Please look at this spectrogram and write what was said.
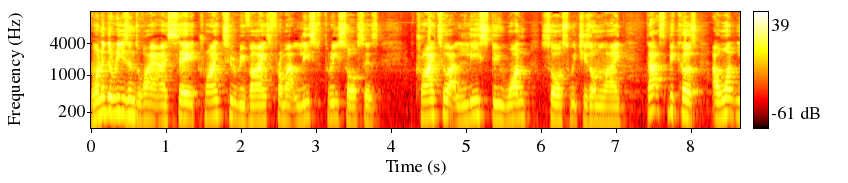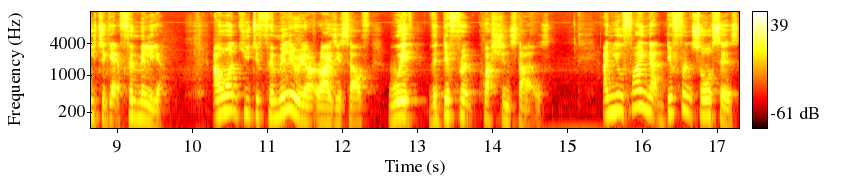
one of the reasons why I say try to revise from at least three sources, try to at least do one source which is online, that's because I want you to get familiar. I want you to familiarize yourself with the different question styles. And you'll find that different sources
